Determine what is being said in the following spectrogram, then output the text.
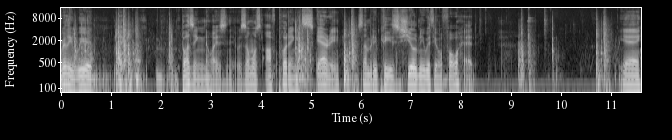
really weird, like, buzzing noise. It was almost off-putting. It's scary. Somebody please shield me with your forehead. Yay.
